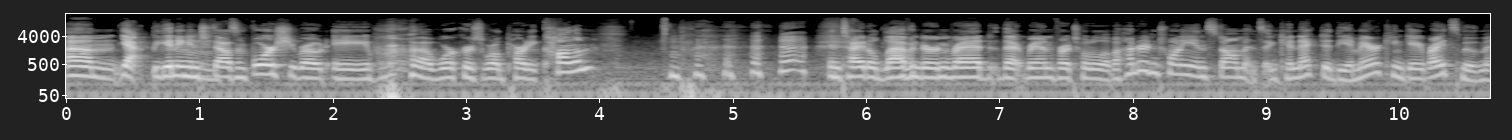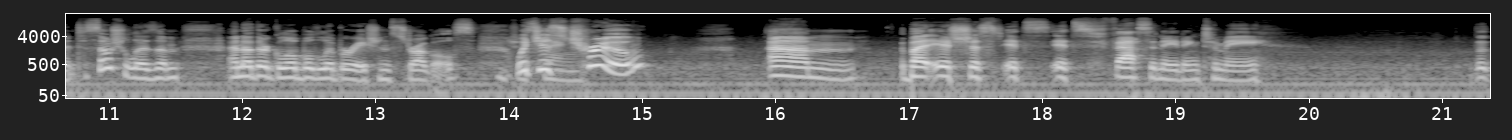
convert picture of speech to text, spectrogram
Um, yeah, beginning in Hmm. 2004, she wrote a, uh Workers' World Party column entitled Lavender and Red that ran for a total of 120 installments and connected the American gay rights movement to socialism and other global liberation struggles, which is true. Um, but it's just it's it's fascinating to me. The,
